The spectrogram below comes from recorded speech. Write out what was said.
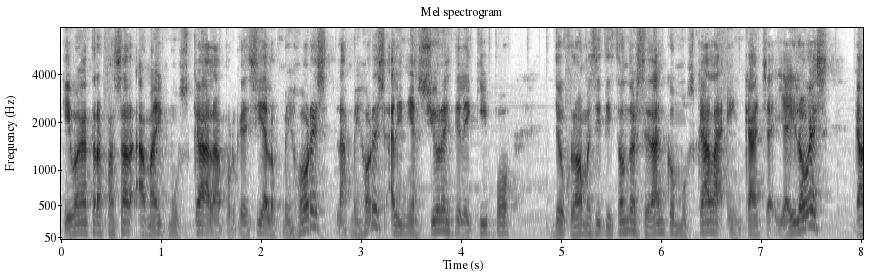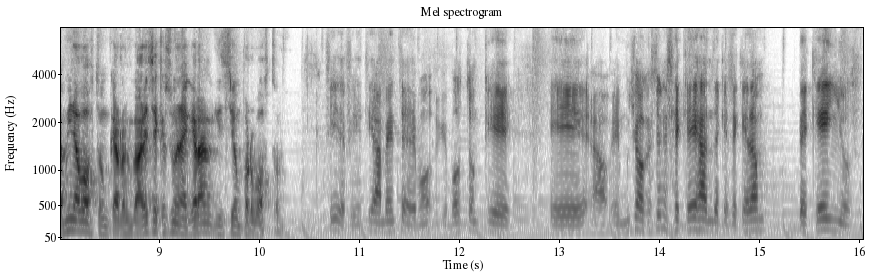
que iban a traspasar a Mike Muscala, porque decía, los mejores, las mejores alineaciones del equipo de Oklahoma City Thunder se dan con Muscala en cancha. Y ahí lo ves, camina a Boston, Carlos. Me parece que es una gran adquisición por Boston. Sí, definitivamente. Boston que eh, en muchas ocasiones se quejan de que se quedan pequeños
